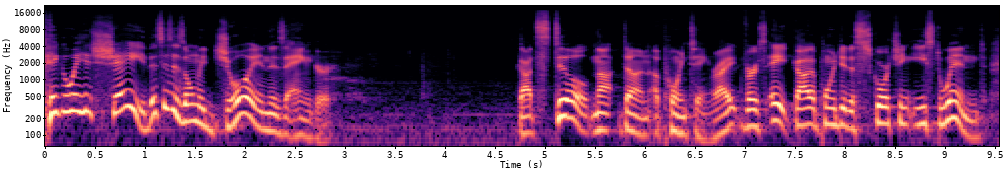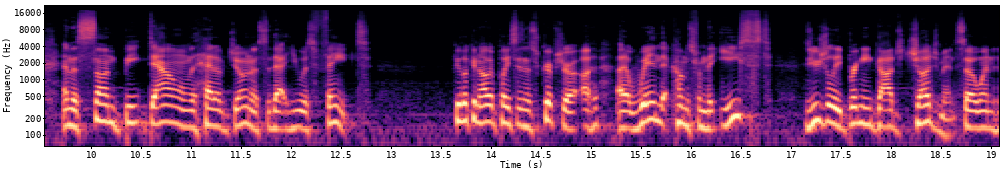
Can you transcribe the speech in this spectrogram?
take away his shade. This is his only joy in his anger. God's still not done appointing, right? Verse 8 God appointed a scorching east wind, and the sun beat down on the head of Jonah so that he was faint. If you look in other places in Scripture, a, a wind that comes from the east is usually bringing God's judgment. So when,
